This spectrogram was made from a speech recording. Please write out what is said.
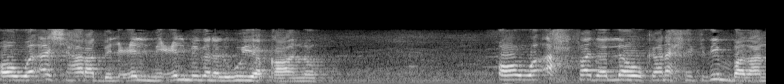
oo waashhara bilcilmi cilmigana lagu yaqaano oo waaxfada lahu kana xifdin badan.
